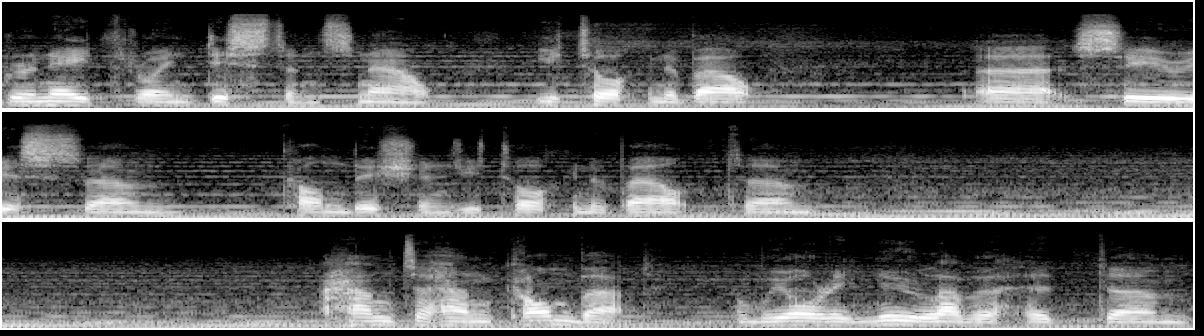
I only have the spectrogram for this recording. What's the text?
grenade throwing distance. Now. You're talking about uh, serious um, conditions, you're talking about hand-to-hand -hand combat. And we already knew Laba had um,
